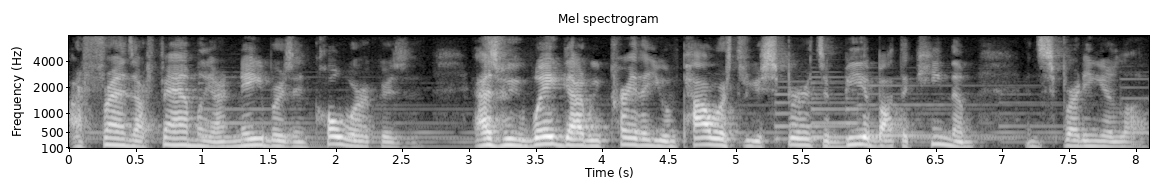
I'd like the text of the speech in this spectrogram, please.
our friends, our family, our neighbors, and co workers. As we wait, God, we pray that you empower us through your Spirit to be about the kingdom and spreading your love.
